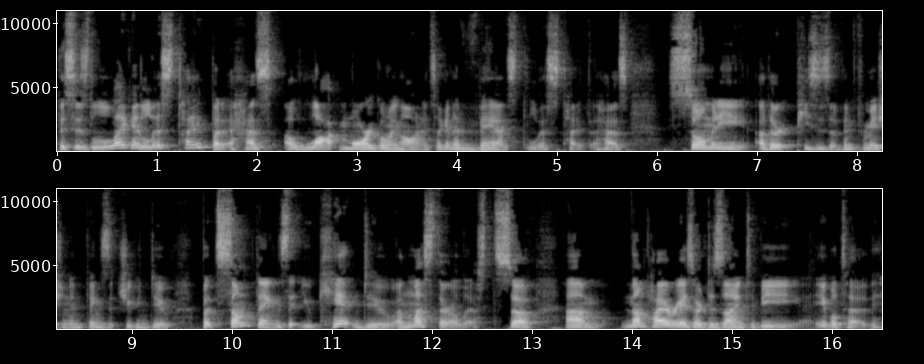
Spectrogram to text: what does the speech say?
this is like a list type, but it has a lot more going on. It's like an advanced list type that has so many other pieces of information and things that you can do, but some things that you can't do unless they're a list. So um, NumPy arrays are designed to be able to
